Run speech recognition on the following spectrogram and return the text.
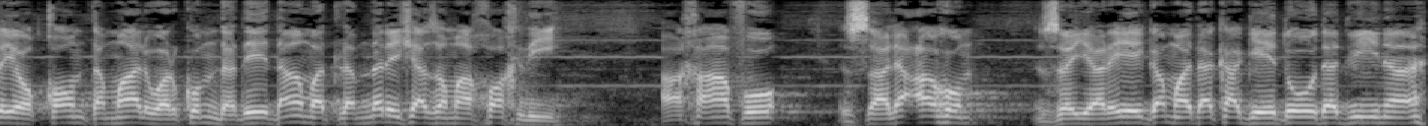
زه یو قوم ته مال ورکوم د دې دا مطلب نه دی چې زما خوښ دي اخافو زلعهم زه یریږم د کږېدو د دوی نه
